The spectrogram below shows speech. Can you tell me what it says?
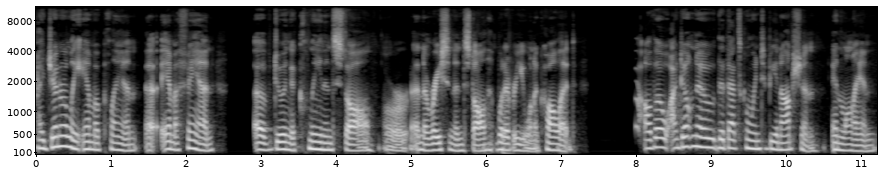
I generally am a plan uh, am a fan of doing a clean install or an erase and install, whatever you want to call it. Although I don't know that that's going to be an option in Lion.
